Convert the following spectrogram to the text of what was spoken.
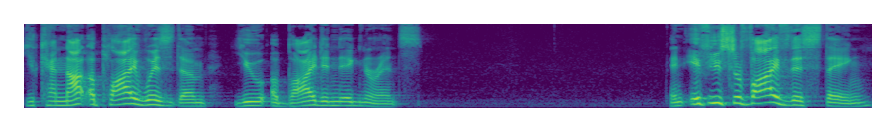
you cannot apply wisdom, you abide in ignorance. And if you survive this thing,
